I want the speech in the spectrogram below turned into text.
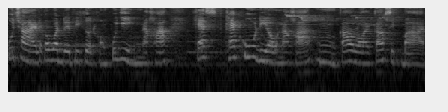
ผู้ชายแล้วก็วันเดือนปีเกิดของผู้หญิงนะคะ แค่แค่คู่เดียวนะคะ อืม990บาท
